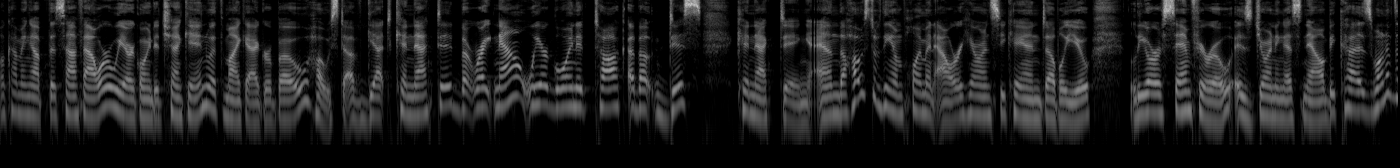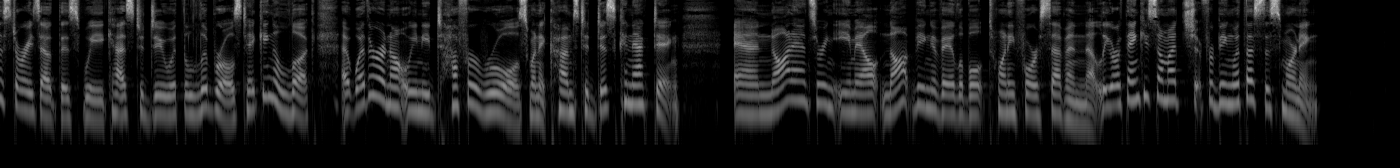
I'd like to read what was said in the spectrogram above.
Well, coming up this half hour, we are going to check in with Mike Agerbo, host of Get Connected. But right now, we are going to talk about disconnecting. And the host of the Employment Hour here on CKNW, Lior Samfiru, is joining us now because one of the stories out this week has to do with the Liberals taking a look at whether or not we need tougher rules when it comes to disconnecting and not answering email, not being available 24 7. Lior, thank you so much for being with us this morning.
